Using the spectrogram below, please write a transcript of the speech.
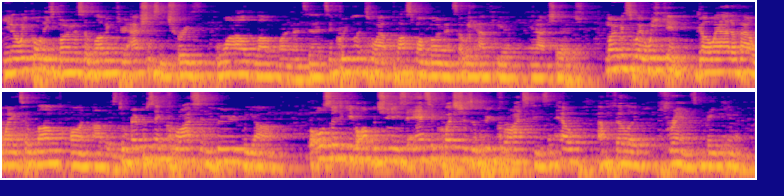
You know, we call these moments of loving through actions and truth wild love moments, and it's equivalent to our plus one moments that we have here in our church. Moments where we can go out of our way to love on others, to represent Christ and who we are, but also to give opportunities to answer questions of who Christ is and help our fellow friends meet Him.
